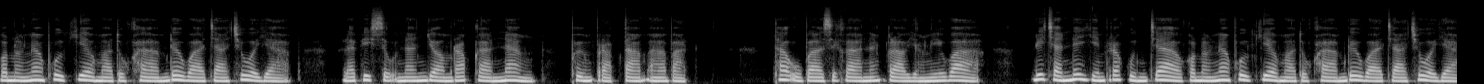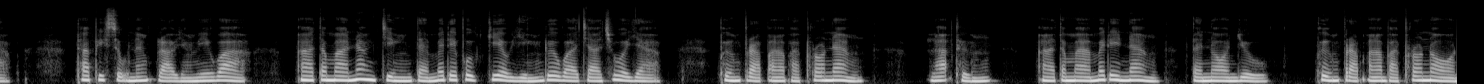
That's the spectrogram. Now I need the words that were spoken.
กำลังนั่งพูดเกี้ยวมาตุคามด้วยวาจาชั่วหยาบ และภิกษุนั้นยอมรับการนั่ง พึงปรับตามอาบัติ ถ้าอุบาสิกานั้นกล่าวอย่างนี้ว่า ดิฉันได้ยินพระคุณเจ้ากำลังนั่งพูดเกี้ยวมาตุคามด้วยวาจาชั่วหยาบ ถ้าภิกษุนั้นกล่าวอย่างนี้ว่าอาตมานั่งจริงแต่ไม่ได้พูดเกี้ยวหญิงด้วยวาจาชั่วหยาบ พึงปรับอาบัตเพราะนั่ง ละถึง อาตมาไม่ได้นั่ง แต่นอนอยู่ พึงปรับอาบัตเพราะนอน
